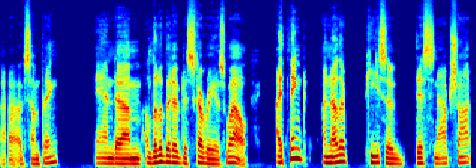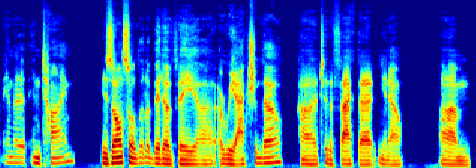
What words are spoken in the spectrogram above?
uh, of something and um, a little bit of discovery as well. I think another piece of this snapshot in the in time is also a little bit of a, uh, a reaction though uh, to the fact that you know um,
